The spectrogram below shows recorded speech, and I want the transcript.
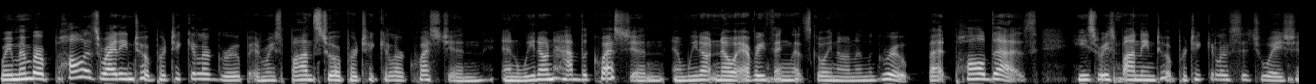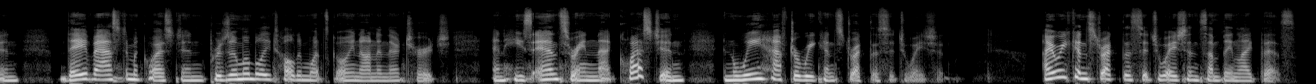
Remember, Paul is writing to a particular group in response to a particular question, and we don't have the question and we don't know everything that's going on in the group, but Paul does. He's responding to a particular situation. They've asked him a question, presumably told him what's going on in their church, and he's answering that question, and we have to reconstruct the situation. I reconstruct the situation something like this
